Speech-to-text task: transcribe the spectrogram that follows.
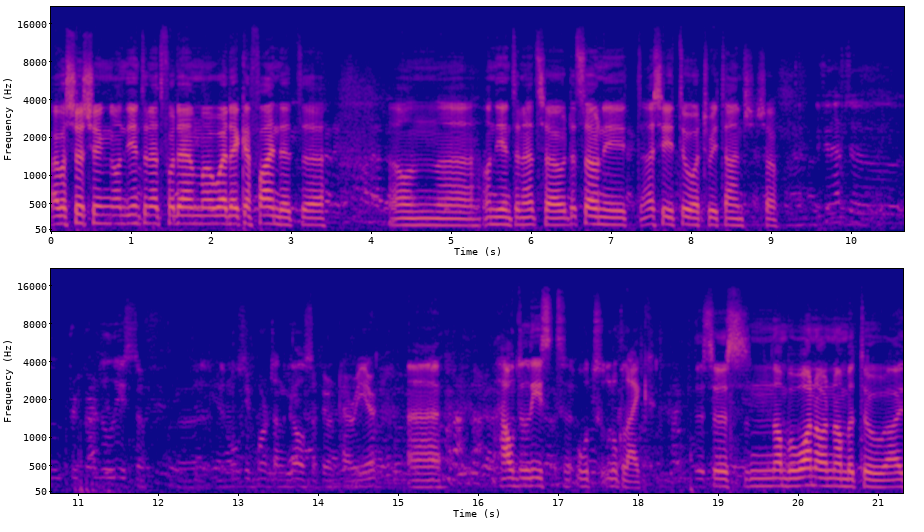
I was searching on the internet for them uh, where they can find it uh, on uh, on the internet. So that's only I see it two or three times. So If you have to prepare the list of the most important goals of your career, uh, how the list would look like? This is number one or number two. I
